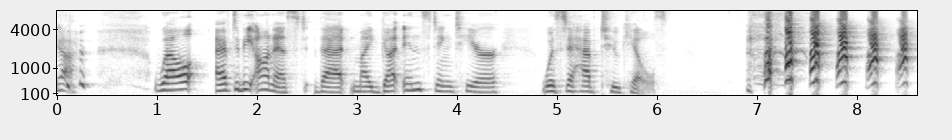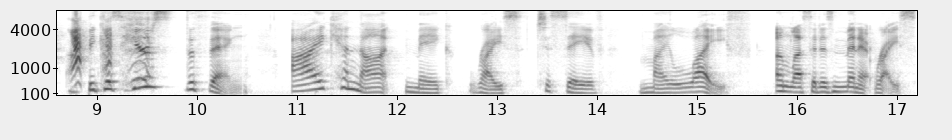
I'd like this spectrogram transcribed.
Yeah. Well, I have to be honest that my gut instinct here was to have two kills. because here's the thing I cannot make rice to save my life unless it is minute rice.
